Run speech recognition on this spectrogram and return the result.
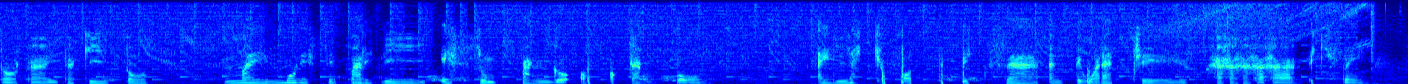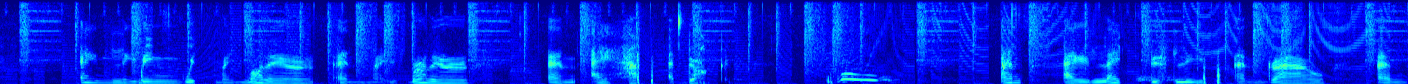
torta y taquitos. My municipality is Zumpango of Ocampo. I like pot pizza and huaraches. Ha ha ha ha ha. It's me. I'm living with my mother and my brother, and I have a dog. Woo! And I like to sleep and draw and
